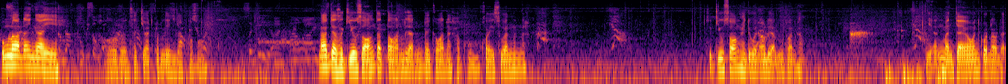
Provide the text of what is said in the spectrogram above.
ผมรอดได้ไง โอ้โดนสะจวดก็เล่นยับครับผมเหลือ an ally นอกจากสกิลสองตัดต่อเหลือนไปก่อนนะครับผมคอยสวนมันนะ สกิลสองให้ดนเอาเหลือนมันก่อนครับเนี่ยอันมันใจว่ามันกดเราได้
